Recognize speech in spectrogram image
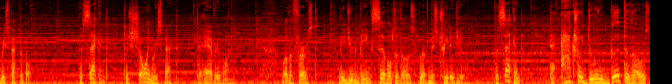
respectable. The second, to showing respect to everyone. Well, the first lead you to being civil to those who have mistreated you. The second, to actually doing good to those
